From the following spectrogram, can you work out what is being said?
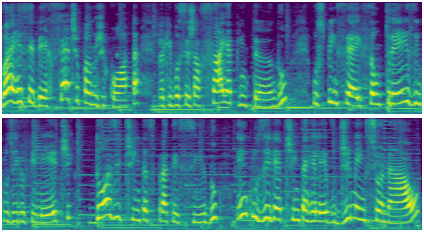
Vai receber sete panos de cota para que você já saia pintando. Os pincéis são três, inclusive o filete, 12 tintas para tecido, inclusive a tinta relevo dimensional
